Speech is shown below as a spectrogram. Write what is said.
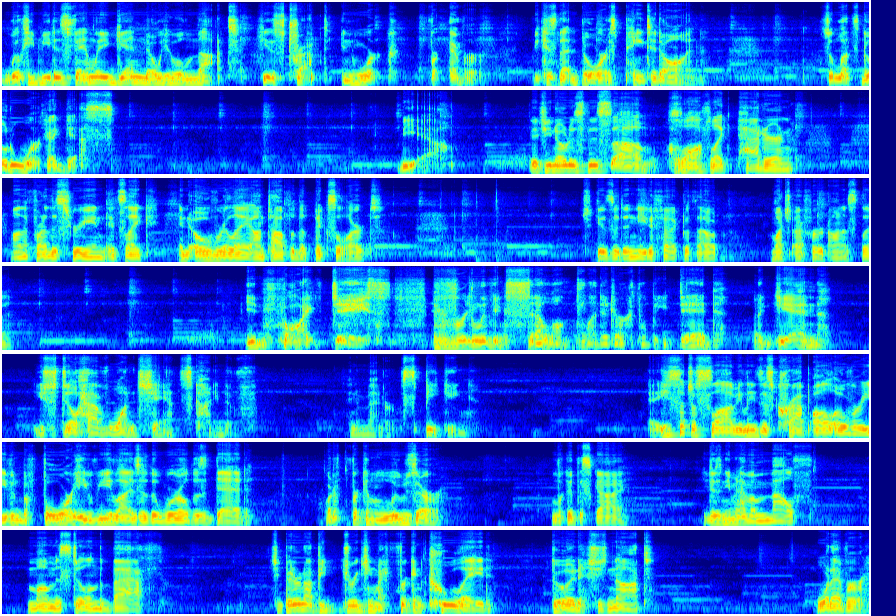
Will he meet his family again? No, he will not. He is trapped in work forever because that door is painted on. So let's go to work, I guess. Yeah. If you notice this um, cloth-like pattern on the front of the screen, it's like an overlay on top of the pixel art which gives it a neat effect without much effort, honestly. In five days, every living cell on planet Earth will be dead. Again. You still have one chance, kind of. In a manner of speaking. He's such a slob, he leaves his crap all over even before he realizes the world is dead. What a frickin' loser. Look at this guy. He doesn't even have a mouth. Mom is still in the bath. She better not be drinking my frickin' Kool-Aid. Good, she's not. Whatever.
